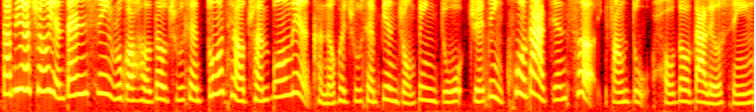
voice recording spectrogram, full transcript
WHO 也担心，如果猴痘出现多条传播链，可能会出现变种病毒，决定扩大监测，防堵猴痘大流行。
